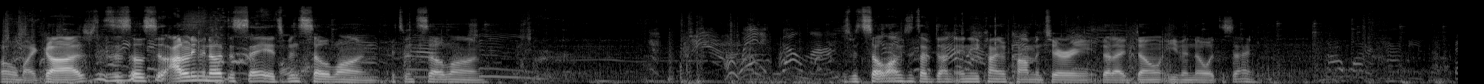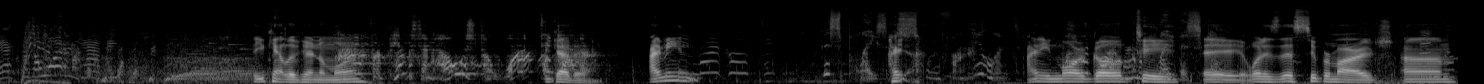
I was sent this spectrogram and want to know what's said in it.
Oh my gosh, this is so silly. I don't even know what to say. It's been so long. It's been so long. It's been so long since I've done any kind of commentary that I don't even know what to say. Saltwater taffy is the best of the water taffy. You can't live here no more. For pimps and hoes to work Together. I mean, This place is I- so violent. I need more gold teeth. Hey, what is this? Super Marge. Um,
